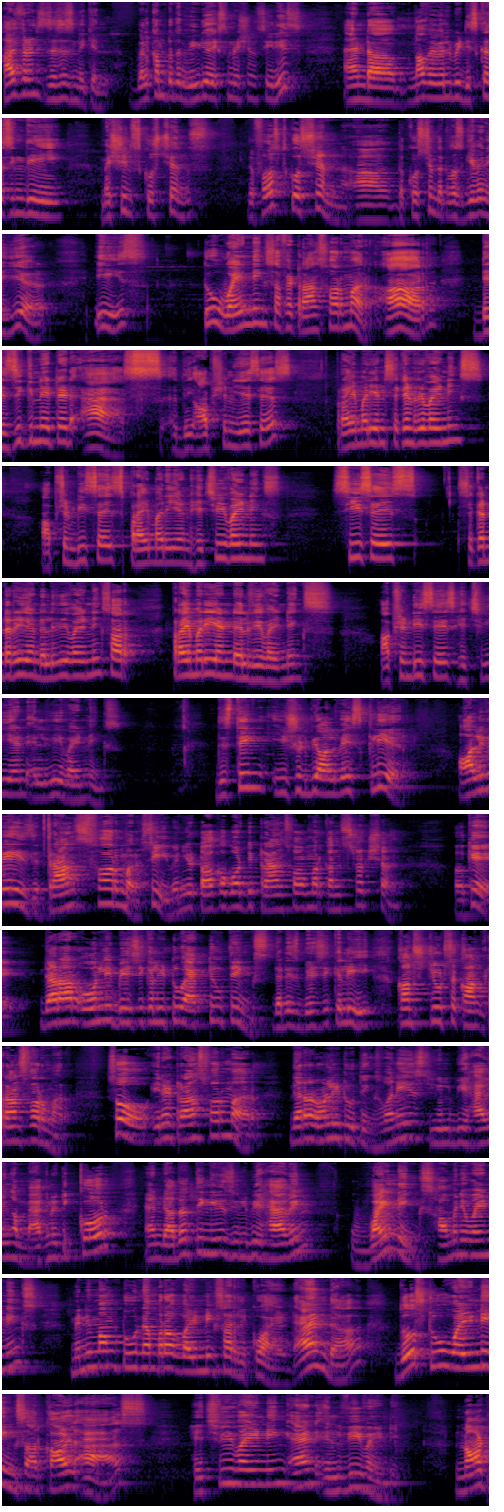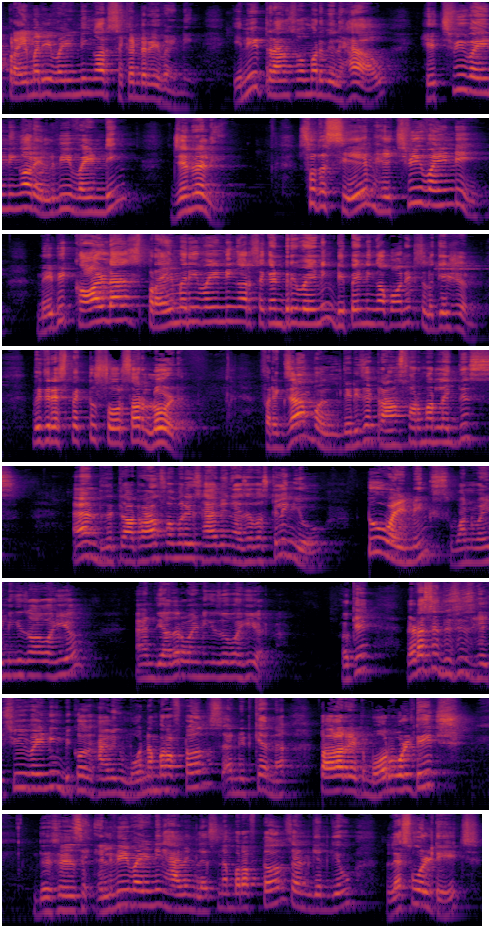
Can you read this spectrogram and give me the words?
Hi friends, this is Nikhil. Welcome to the video explanation series and uh, now we will be discussing the machines questions. The first question, uh, the question that was given here is two windings of a transformer are designated as the option A says primary and secondary windings, option B says primary and HV windings, C says secondary and LV windings or primary and LV windings. Option D says HV and LV windings. This thing you should be always clear. Always the transformer. See, when you talk about the transformer construction, okay, there are only basically two active things that is basically constitutes a con- transformer. So, in a transformer, there are only two things. One is you will be having a magnetic core, and the other thing is you will be having windings. How many windings? Minimum two number of windings are required, and uh, those two windings are called as HV winding and LV winding, not primary winding or secondary winding. Any transformer will have HV winding or LV winding generally. So the same HV winding may be called as primary winding or secondary winding depending upon its location with respect to source or load. For example, there is a transformer like this and the tra- transformer is having as I was telling you two windings, one winding is over here and the other winding is over here. Okay, let us say this is HV winding because having more number of turns and it can uh, tolerate more voltage. This is LV winding having less number of turns and can give less voltage.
